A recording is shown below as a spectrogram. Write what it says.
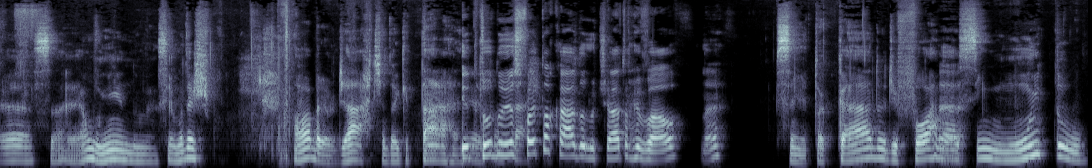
É, é um hino, assim, uma das obras de arte da guitarra. E né? tudo Fantástico. isso foi tocado no Teatro Rival, né? Sim, tocado de forma é. assim muito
